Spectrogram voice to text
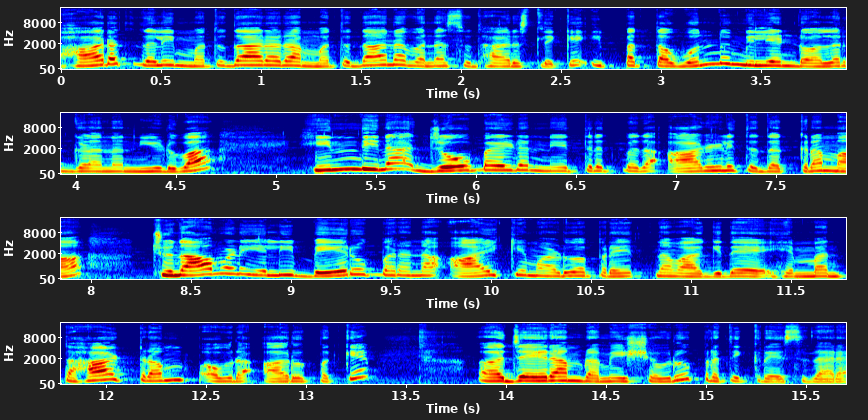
ಭಾರತದಲ್ಲಿ ಮತದಾರರ ಮತದಾನವನ್ನು ಸುಧಾರಿಸಲಿಕ್ಕೆ ಇಪ್ಪತ್ತ ಒಂದು ಮಿಲಿಯನ್ ಡಾಲರ್ಗಳನ್ನು ನೀಡುವ ಹಿಂದಿನ ಜೋ ಬೈಡನ್ ನೇತೃತ್ವದ ಆಡಳಿತದ ಕ್ರಮ ಚುನಾವಣೆಯಲ್ಲಿ ಬೇರೊಬ್ಬರನ್ನ ಆಯ್ಕೆ ಮಾಡುವ ಪ್ರಯತ್ನವಾಗಿದೆ ಎಂಬಂತಹ ಟ್ರಂಪ್ ಅವರ ಆರೋಪಕ್ಕೆ ಜಯರಾಮ್ ರಮೇಶ್ ಅವರು ಪ್ರತಿಕ್ರಿಯಿಸಿದ್ದಾರೆ.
